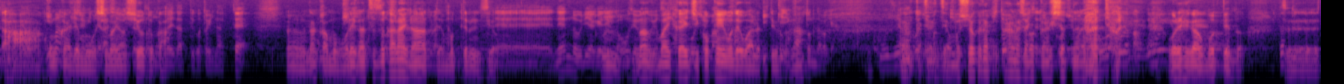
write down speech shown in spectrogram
あー今回でもおしまいにしようとか。だっていうことになってうん、なんかもう俺が続かないなって思ってるんですよ。えー年の売り上げでいうんまあ毎回自己嫌悪で終わるっていうのかな。なんか全然面白くなく話ばっかりしちゃったなって俺が思ってんの。ずーっ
